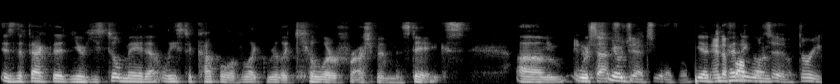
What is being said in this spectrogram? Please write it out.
is the fact that you know he still made at least a couple of like really killer freshman mistakes. Um, which you know, yeah, two of them. Yeah, and depending on two, three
